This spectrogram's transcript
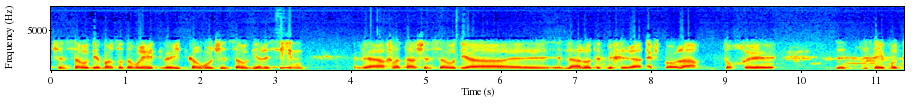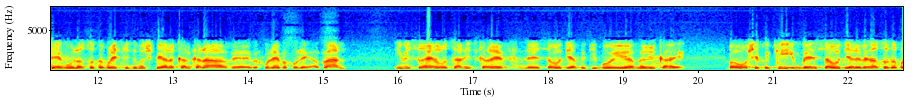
של סעודיה בארצות הברית, והתקרבות של סעודיה לסין. וההחלטה של סעודיה אה, להעלות את מחירי הנפט בעולם תוך אה, זה, די בוטה מול ארה"ב כי זה משפיע על הכלכלה וכולי וכולי, אבל אם ישראל רוצה להתקרב לסעודיה בגיבוי אמריקאי, ברור שבקיאים בין סעודיה לבין ארה"ב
